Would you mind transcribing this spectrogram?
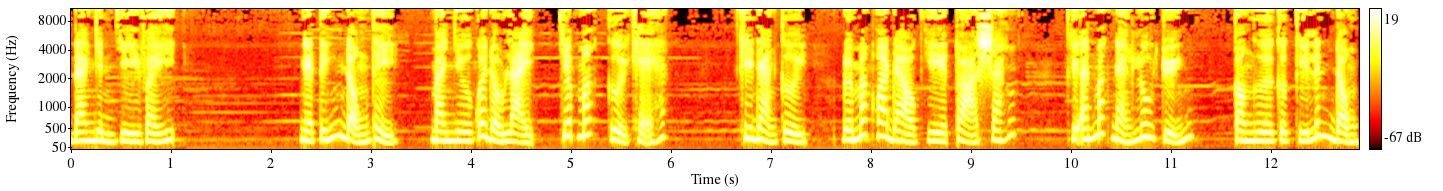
đang nhìn gì vậy? Nghe tiếng Động Thị, mà Như quay đầu lại, chớp mắt cười khẽ. Khi nàng cười, đôi mắt hoa đào kia tỏa sáng. Khi ánh mắt nàng lưu chuyển, còn người cực kỳ linh động,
